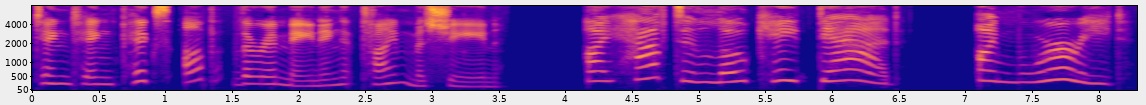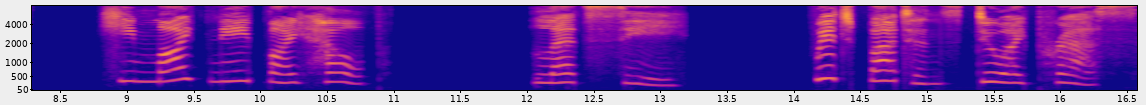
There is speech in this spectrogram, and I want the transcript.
Ting Ting picks up the remaining time machine. I have to locate Dad. I'm worried. He might need my help. Let's see. Which buttons do I press?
